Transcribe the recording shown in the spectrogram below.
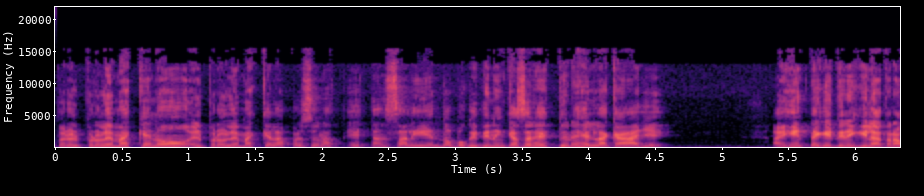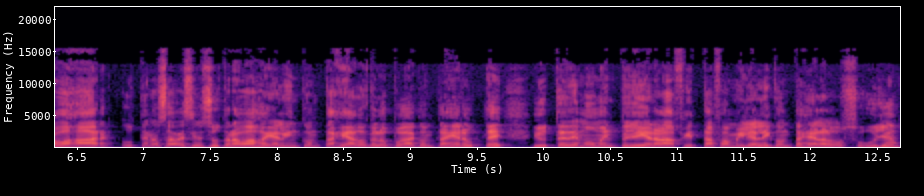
pero el problema es que no, el problema es que las personas están saliendo porque tienen que hacer gestiones en la calle. Hay gente que tiene que ir a trabajar. Usted no sabe si en su trabajo hay alguien contagiado que lo pueda contagiar a usted y usted de momento llegar a la fiesta familiar y contagiar a los suyos.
